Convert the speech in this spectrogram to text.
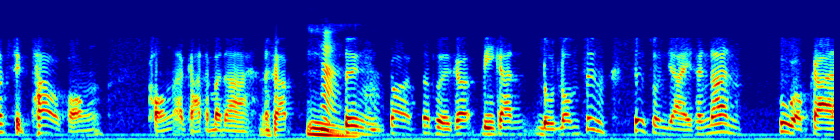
สักสิบเท่าของของอากาศธรรมดานะครับอืมค่ะซึ่งก็ถ้าเผื่อก็มีการดูดลม ซึ่งซึ่งส่วนใหญ่ทางด้านผู้ประกอบการ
